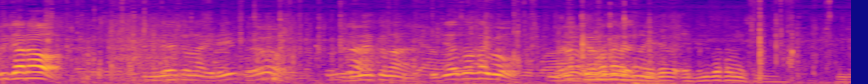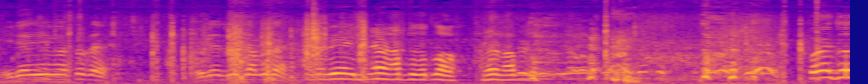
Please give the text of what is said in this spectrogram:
তুই জানো? তো এটা এই মাছটা দে এটা তুই। যাব দে ওই তো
